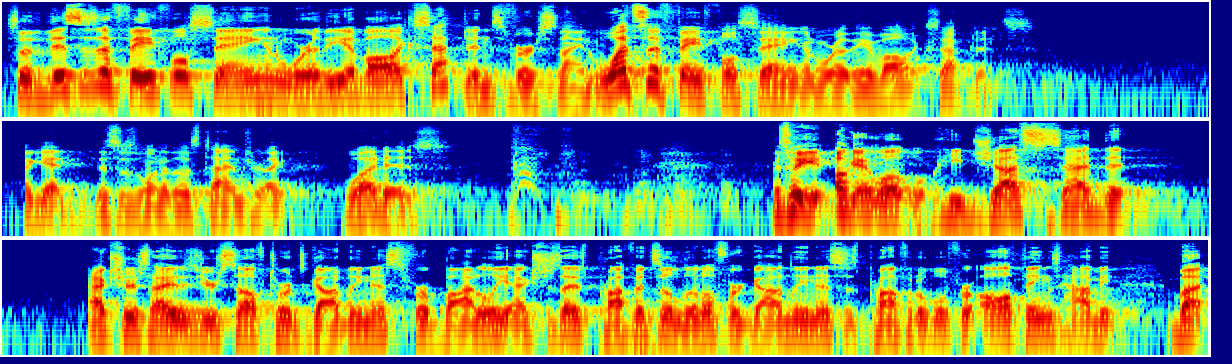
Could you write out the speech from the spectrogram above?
So, this is a faithful saying and worthy of all acceptance, verse 9. What's a faithful saying and worthy of all acceptance? Again, this is one of those times you're like, what is? and so, you, okay, well, he just said that exercises yourself towards godliness, for bodily exercise profits a little, for godliness is profitable for all things, having, but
